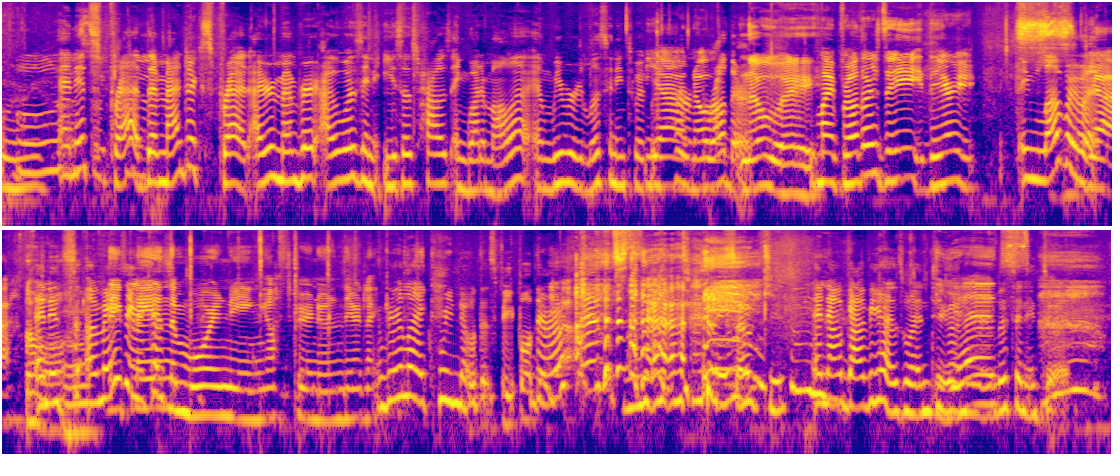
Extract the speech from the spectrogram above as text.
Oh, and it spread. The magic spread. I remember I was in Isa's house in Guatemala, and we were listening to it with Yeah, her no, brother. No way. My brothers, they they are In love with it. Yeah. And it's amazing. They amazing play in the morning, afternoon. They're like we're like, we know these people. They're our friends. so cute. and now Gabby has one too, and Yes. we're listening to it.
